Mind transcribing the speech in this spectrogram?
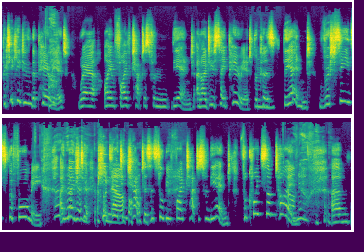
particularly during the period where I am five chapters from the end. And I do say period because mm. the end recedes before me. I managed to keep oh, no. writing chapters and still be five chapters from the end for quite some time. Oh, no. um,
